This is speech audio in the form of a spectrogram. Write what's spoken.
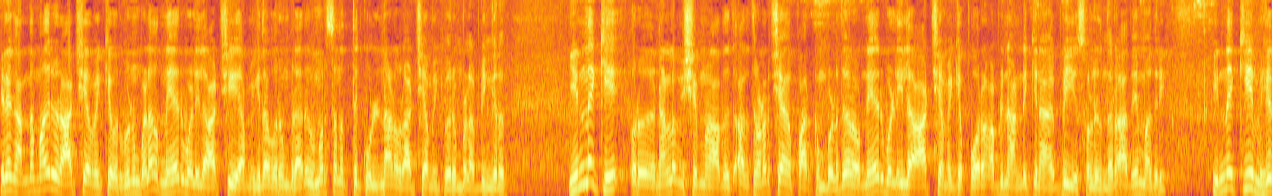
இல்லைங்க அந்த மாதிரி ஒரு ஆட்சி அமைக்க ஒரு விரும்பல. ஒரு நேர் வழியில் ஆட்சி அமைக்க விரும்புகிறாரு விமர்சனத்துக்கு உள்ளான ஒரு ஆட்சி அமைக்க விரும்பல அப்படிங்கிறது. இன்றைக்கி ஒரு நல்ல விஷயம் அது அது தொடர்ச்சியாக பார்க்கும் பொழுது ஒரு நேர்வழியில் ஆட்சி அமைக்க போகிறோம் அப்படின்னு அன்றைக்கி நான் எப்படி சொல்லியிருந்தாரோ அதே மாதிரி இன்றைக்கி மிக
